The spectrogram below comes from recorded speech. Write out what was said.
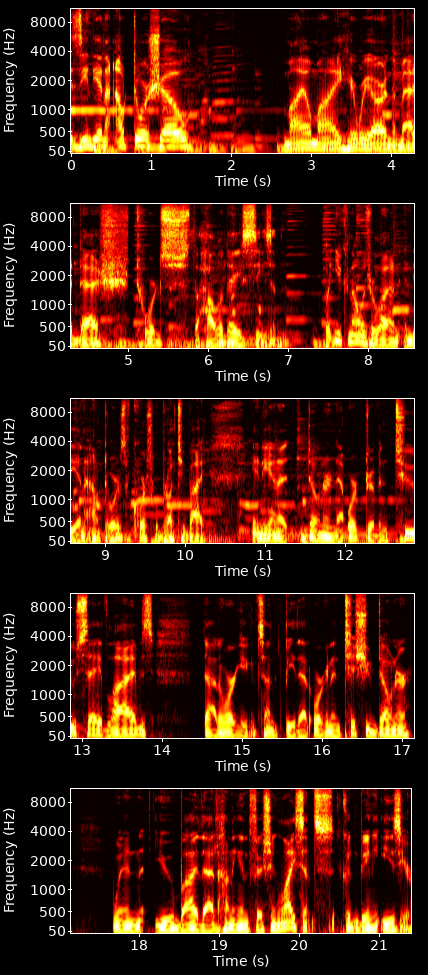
Is the Indiana Outdoor Show. My oh my, here we are in the mad dash towards the holiday season. But you can always rely on Indiana Outdoors. Of course, we're brought to you by Indiana Donor Network, driven to save lives.org. You can send be that organ and tissue donor when you buy that hunting and fishing license. It couldn't be any easier.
